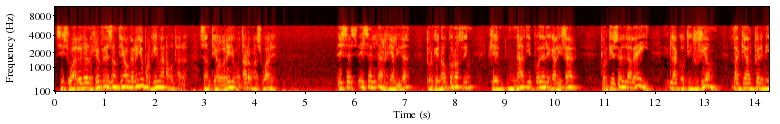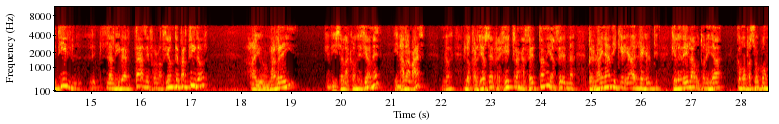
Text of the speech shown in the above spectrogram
si Suárez era el jefe de Santiago Guerrillo ¿por qué iban a votar a Santiago Guerrillo? votaron a Suárez esa es, esa es la realidad porque no conocen que nadie puede legalizar porque eso es la ley la constitución la que al permitir la libertad de formación de partidos hay una ley que dice las condiciones y nada más los partidos se registran, aceptan y hacen, pero no hay nadie que, que le dé la autoridad como pasó con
